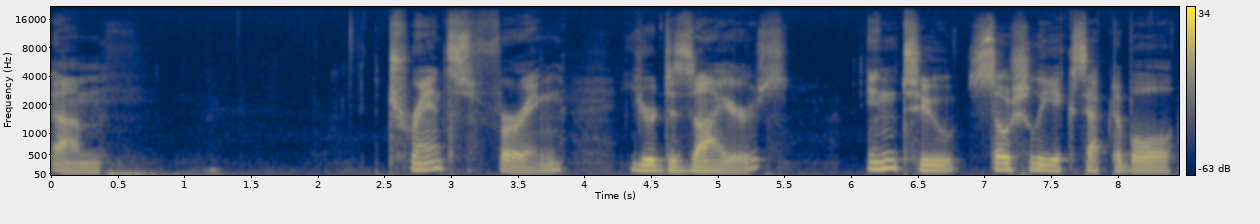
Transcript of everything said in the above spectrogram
um, transferring your desires into socially acceptable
